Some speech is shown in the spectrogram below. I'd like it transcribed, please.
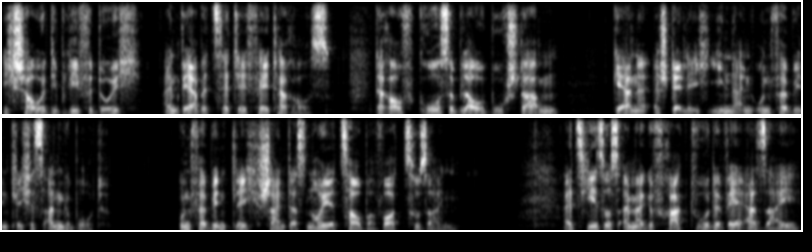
Ich schaue die Briefe durch, ein Werbezettel fällt heraus. Darauf große blaue Buchstaben Gerne erstelle ich Ihnen ein unverbindliches Angebot. Unverbindlich scheint das neue Zauberwort zu sein. Als Jesus einmal gefragt wurde, wer er sei,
